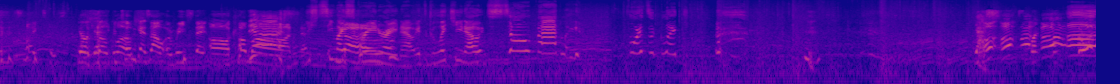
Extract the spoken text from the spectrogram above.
in the slightest. Yo, So get, If Tom gets out and we stay, oh come Yes! on! You should see my No. screen right now. It's glitching out so badly. Forza glitch. yes. Oh, oh, oh, oh! Oh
